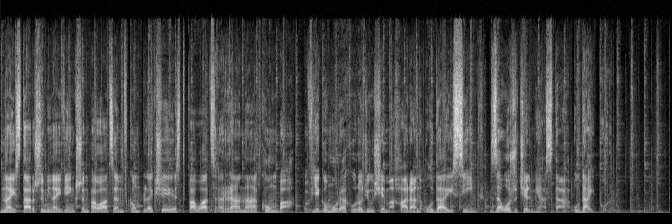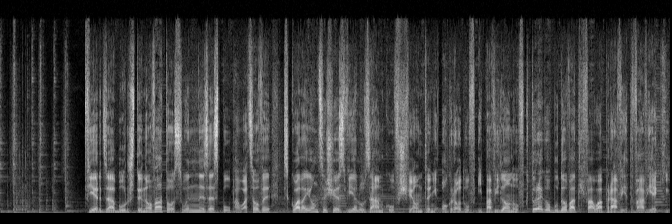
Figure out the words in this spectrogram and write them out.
Najstarszym i największym pałacem w kompleksie jest pałac Rana Kumbha. W jego murach urodził się Maharan Uday Singh, założyciel miasta Udaipur. Twierdza bursztynowa to słynny zespół pałacowy składający się z wielu zamków, świątyń, ogrodów i pawilonów, którego budowa trwała prawie dwa wieki.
